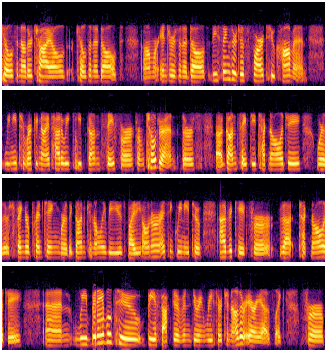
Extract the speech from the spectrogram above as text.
kills another child or kills an adult um, or injures an adult. These things are just far too common. We need to recognize how do we keep guns safer from children. There's uh, gun safety technology where there's fingerprinting, where the gun can only be used by the owner. I think we need to advocate for that technology. And we've been able to be effective in doing research in other areas, like for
